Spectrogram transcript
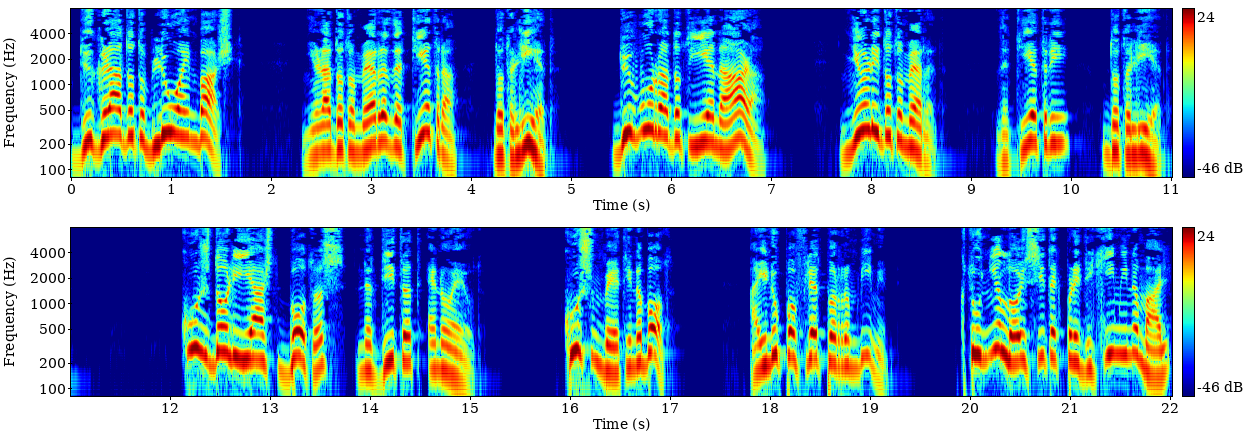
Dy gra do të bluajnë bashkë, njëra do të merret dhe tjetra do të lihet. Dy burra do të jenë në ara. Njëri do të merret dhe tjetri do të lihet. Kush doli jashtë botës në ditët e Noeut? Kush mbeti në botë? Ai nuk po flet për rrëmbimin. Këtu njëlloj si tek predikimi në mal,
